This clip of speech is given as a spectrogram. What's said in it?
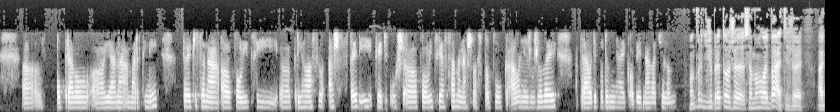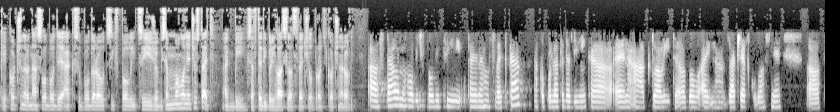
s popravou Jana a Martiny prečo sa na uh, polícii uh, prihlásil až vtedy, keď už uh, polícia sama našla stopu k Alene Žužovej a pravdepodobne aj k objednávateľom. On tvrdí, že preto, že sa mohol aj báť, že ak je Kočner na slobode, ak sú bodorovci v polícii, že by sa mu mohlo niečo stať, ak by sa vtedy prihlásil a svedčil proti Kočnerovi. A stále mohol byť v pozícii utajeného svetka, ako podľa teda denníka ENA Aktualit bol aj na začiatku vlastne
